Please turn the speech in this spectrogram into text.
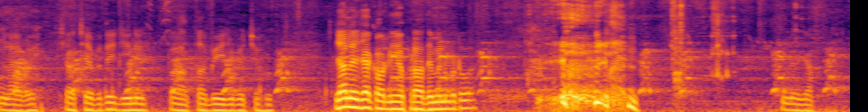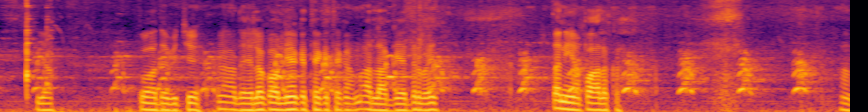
ਲੈ ਭਾਈ ਚਾਚੇ ਭਤੀਜੀ ਨੇ ਪਾਤਾ ਬੀਜ ਵਿੱਚ ਹੁਣ ਜਾ ਲੈ ਜਾ ਕੌਲੀਆਂ ਫੜਾ ਦੇ ਮੈਨੂੰ ਬਟੂਆ। ਲੈ ਜਾ ਜਾ। ਪਵਾ ਦੇ ਵਿੱਚ ਆ ਦੇਖ ਲਓ ਕੌਲੀਆਂ ਕਿੱਥੇ ਕਿੱਥੇ ਕੰਮ ਆ ਲੱਗ ਗਿਆ ਇੱਧਰ ਬਾਈ। ਧਨੀਆ ਪਾਲਕ। ਹਾਂ।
